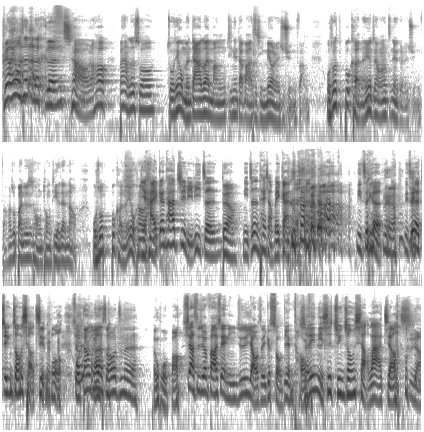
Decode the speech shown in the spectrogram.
没有，因为我真的真的很吵。然后班长就说，昨天我们大家都在忙今天打靶的事情，没有人去巡房。我说不可能，因为昨天晚上真的有个人巡房。他说不然就是同同梯的在闹。我说不可能，因为我看到你是还跟他据理力争，对啊，你真的太想被干了！你这个，你这个军中小贱货。我当兵的时候真的很火爆。下次就发现你就是咬着一个手电筒所，以你是军中小辣椒。是啊，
